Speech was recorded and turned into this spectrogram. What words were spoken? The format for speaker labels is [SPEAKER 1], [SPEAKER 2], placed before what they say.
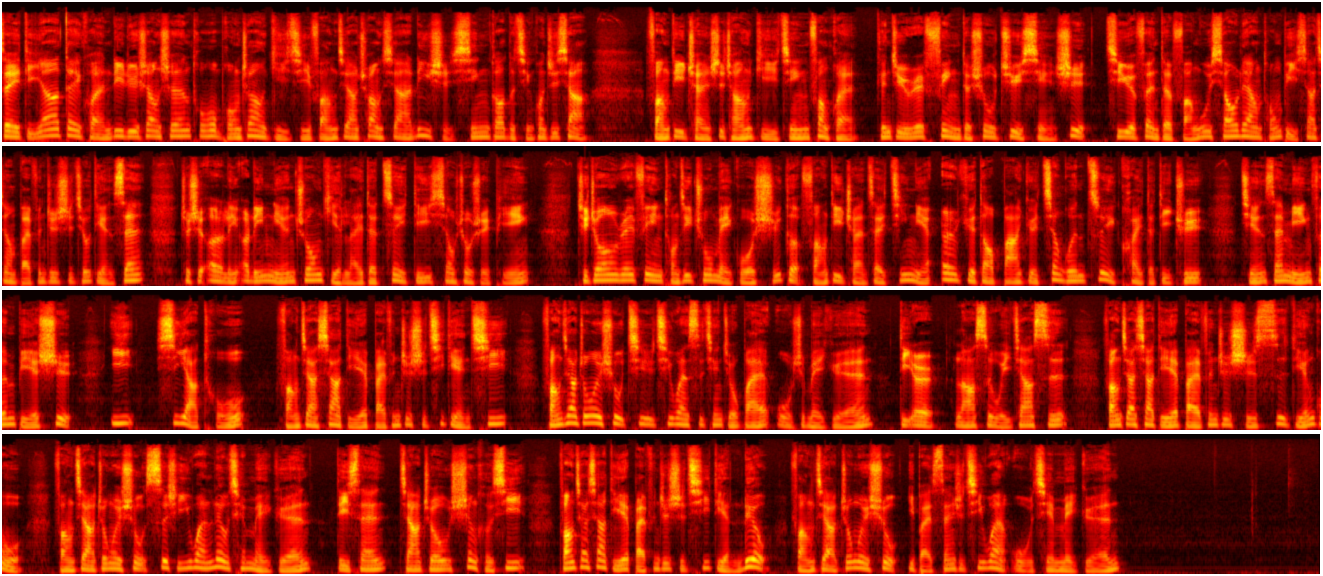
[SPEAKER 1] 在抵押贷款利率上升、通货膨胀以及房价创下历史新高的情况之下，房地产市场已经放缓。根据 Refin 的数据显示，七月份的房屋销量同比下降百分之十九点三，这是二零二零年中以来的最低销售水平。其中，Refin 统计出美国十个房地产在今年二月到八月降温最快的地区，前三名分别是：一、西雅图。房价下跌百分之十七点七，房价中位数七十七万四千九百五十美元。第二，拉斯维加斯房价下跌百分之十四点五，房价中位数四十一万六千美元。第三，加州圣荷西房价下跌百分之十七点六，房价中位数一百三十七万五千美元。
